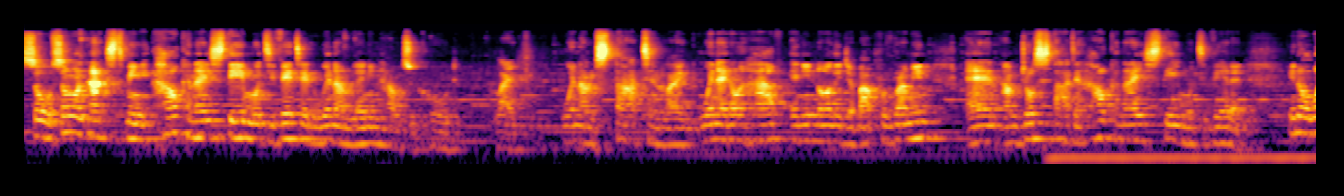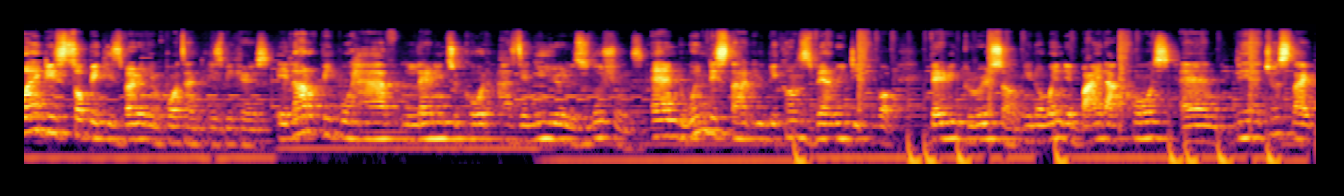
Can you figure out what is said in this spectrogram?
So someone asked me, how can I stay motivated when I'm learning how to code? Like when I'm starting, like when I don't have any knowledge about programming and I'm just starting, how can I stay motivated? You know why this topic is very important is because a lot of people have learning to code as their new year resolutions and when they start it becomes very difficult, very gruesome. You know when they buy that course and they are just like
